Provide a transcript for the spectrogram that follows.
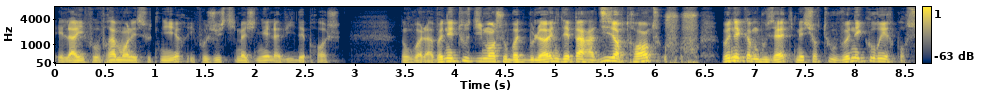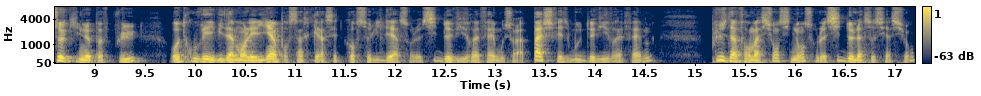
Et là, il faut vraiment les soutenir. Il faut juste imaginer la vie des proches. Donc voilà, venez tous dimanche au Bois de Boulogne, départ à 10h30. Ouf, venez comme vous êtes, mais surtout venez courir pour ceux qui ne peuvent plus. Retrouvez évidemment les liens pour s'inscrire à cette course solidaire sur le site de Vivre FM ou sur la page Facebook de Vivre FM. Plus d'informations sinon sur le site de l'association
